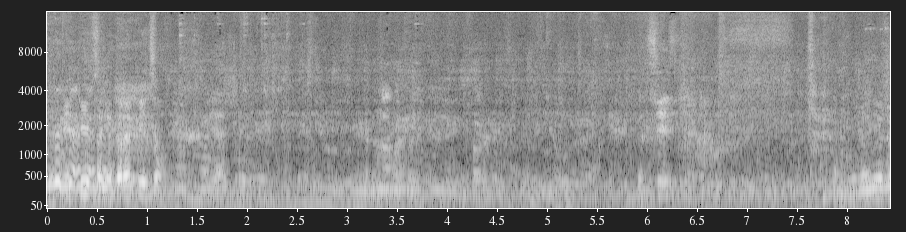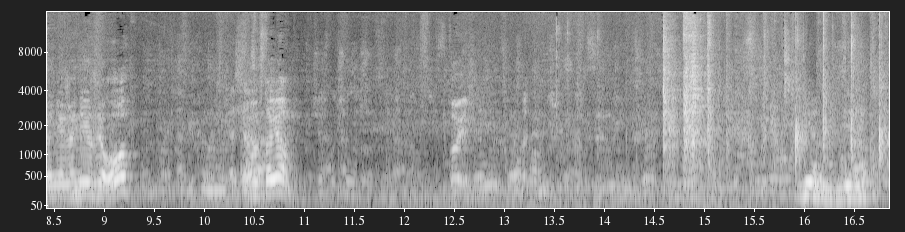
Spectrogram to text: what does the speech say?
Крепиться, не торопиться. Ниже, ниже, ниже, ниже. Оп! Встаем, встаем. Вверх, вверх.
